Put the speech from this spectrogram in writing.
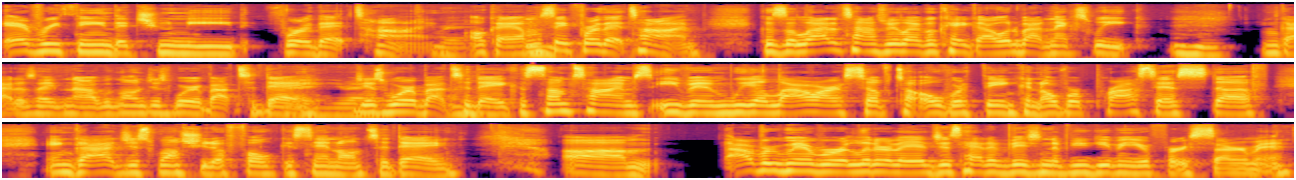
everything that you need for that time. Okay. I'm going to say mm-hmm. for that time. Because a lot of times we're like, okay, God, what about next week? Mm-hmm. And God is like, nah, we're going to just worry about today. Just worry about mm-hmm. today. Because sometimes even we allow ourselves to overthink and overprocess stuff. And God just wants you to focus in on today. Um, I remember literally, I just had a vision of you giving your first sermon.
